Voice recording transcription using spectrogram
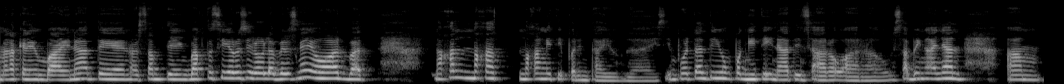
malaki na yung bahay natin or something. Back to zero si Lola Bells ngayon, but naka, naka, nakangiti pa rin tayo guys. Importante yung pangiti natin sa araw-araw. Sabi nga niyan, um,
